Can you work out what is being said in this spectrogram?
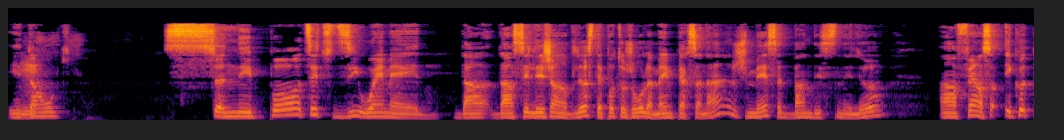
Et Mm. donc ce n'est pas, tu sais, tu te dis ouais mais dans, dans ces légendes-là, c'était pas toujours le même personnage, mais cette bande dessinée-là en fait en sorte. Écoute,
